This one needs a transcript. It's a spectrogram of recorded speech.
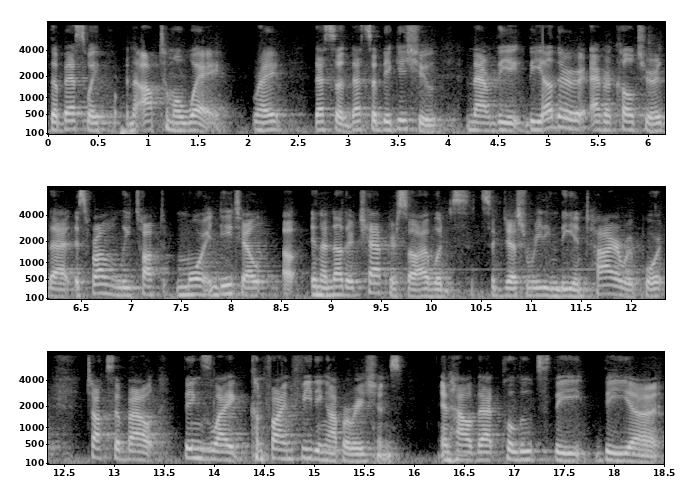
the best way, an optimal way, right? That's a that's a big issue. Now the the other agriculture that is probably talked more in detail uh, in another chapter, so I would suggest reading the entire report. Talks about things like confined feeding operations and how that pollutes the the uh,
